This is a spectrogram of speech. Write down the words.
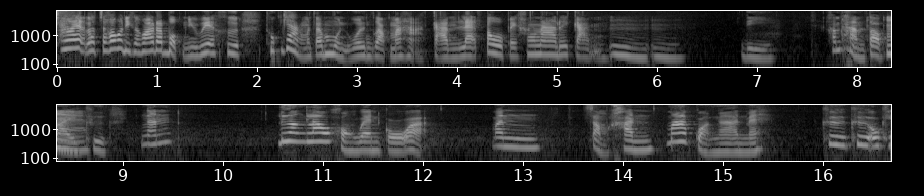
ใช่ เราจะเข้ากันดีคือว่าระบบนิเวศคือ ทุกอย่างมันจะหมุนวนกลับมาหากัน และโตไปข้างหน้าด้วยกัน อืมอืมดีคำถามต่อไปอืมคือ งั้นเรื่องเล่าของแวนโกะอะมันสำคัญมากกว่างานไหมคือคือโอเค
